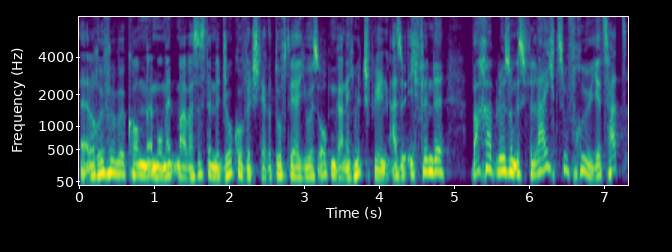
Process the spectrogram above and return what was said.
äh, Rüffel bekommen, im Moment mal, was ist denn mit Djokovic? Der durfte ja US Open gar nicht mitspielen. Also ich finde, Wachablösung ist vielleicht zu früh. Jetzt hat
